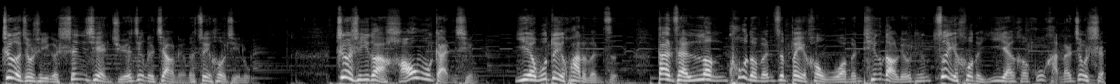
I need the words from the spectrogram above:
这就是一个身陷绝境的将领的最后记录。这是一段毫无感情、也无对话的文字，但在冷酷的文字背后，我们听到刘廷最后的遗言和呼喊，那就是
